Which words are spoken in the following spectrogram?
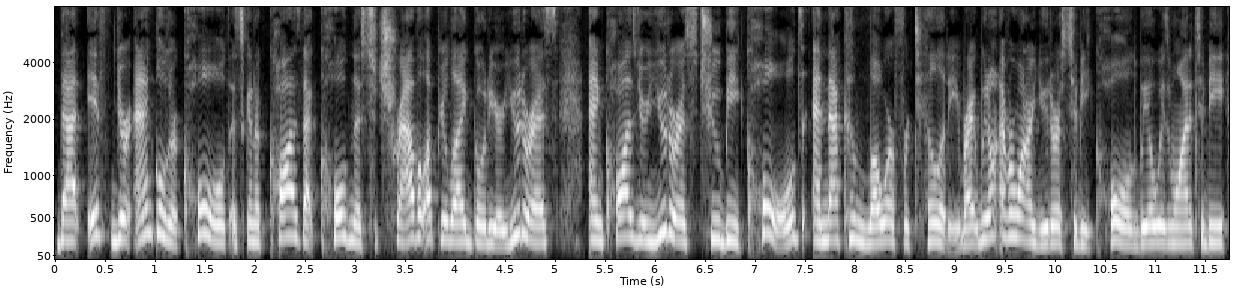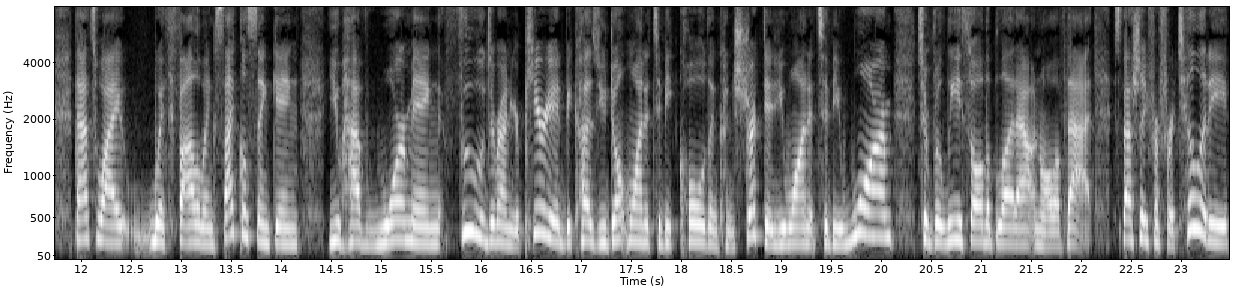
that if your ankles are cold, it's going to cause that coldness to travel up your leg, go to your uterus and cause your uterus to be cold and that can lower fertility, right? We don't ever want our uterus to be cold. We always want it to be, that's why with following cycle syncing, you have warming foods around your period because you don't want it to be cold and constricted. You want it to be warm to release all the blood out and all of that. Especially for fertility,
